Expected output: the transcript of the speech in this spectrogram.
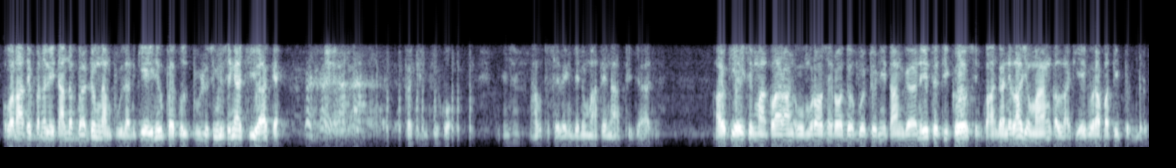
Kalau nanti penelitian tentang Bandung 6 bulan, kiai ini bakul bulus, ini sing ngaji ya akeh. Bagi kok, aku tuh sering jadi mati nabi jadi. Aku kiai sing maklaran umroh sing rodok bodoni tanggane dadi gosip kok anggane lah yo mangkel lah kiai ora pati bener.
